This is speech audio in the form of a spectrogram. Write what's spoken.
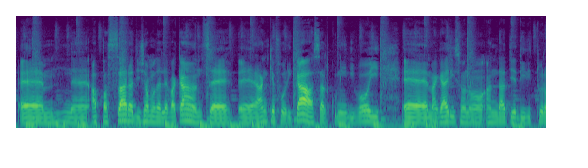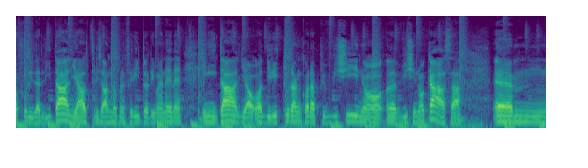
ehm, a passare diciamo delle vacanze eh, anche fuori casa. Alcuni di voi eh, magari sono andati addirittura fuori dall'Italia, altri hanno preferito rimanere in Italia o addirittura ancora più vicino, eh, vicino casa. Ehm,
